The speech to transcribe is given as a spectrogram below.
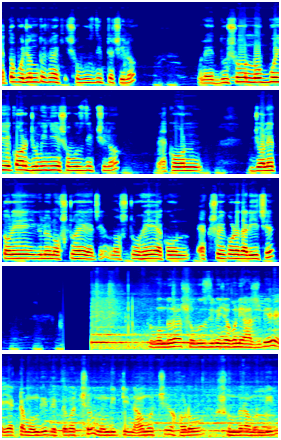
এত পর্যন্ত নাকি সবুজ দ্বীপটা ছিল। মানে দুশো নব্বই একর জমি নিয়ে সবুজ দ্বীপ ছিল। এখন জলের তরে এগুলো নষ্ট হয়ে গেছে। নষ্ট হয়ে এখন একশো একরে দাঁড়িয়েছে। বন্ধুরা, সবুজ দ্বীপে যখনই আসবে, এই একটা মন্দির দেখতে পাচ্ছ। মন্দিরটির নাম হচ্ছে হর সুন্দরা মন্দির।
